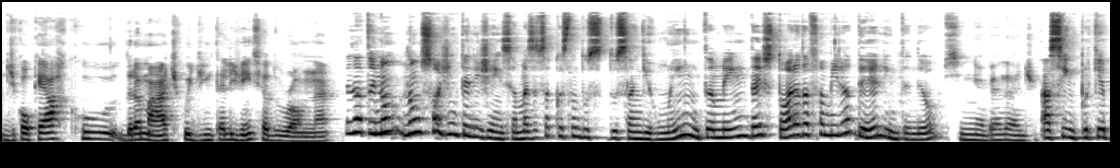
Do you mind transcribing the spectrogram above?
de qualquer arco dramático e de inteligência do Ron, né? Exato, e não, não só de inteligência, mas essa questão do, do sangue ruim também da história da família dele, entendeu? Sim, é verdade. Assim, porque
